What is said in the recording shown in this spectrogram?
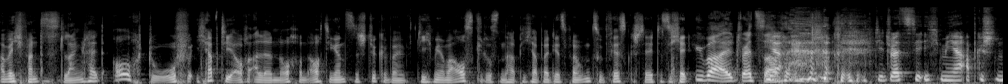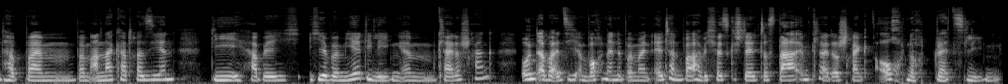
Aber ich fand das lang halt auch doof. Ich habe die auch alle noch und auch die ganzen Stücke, die ich mir mal ausgerissen habe. Ich habe halt jetzt beim Umzug festgestellt, dass ich halt überall Dreads habe. Ja. die Dreads, die ich mir abgeschnitten habe beim, beim Undercut rasieren, die habe ich hier bei mir, die liegen im Kleiderschrank. Und aber als ich am Wochenende bei meinen Eltern war, habe ich festgestellt, dass da im Kleiderschrank auch noch Dreads liegen.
